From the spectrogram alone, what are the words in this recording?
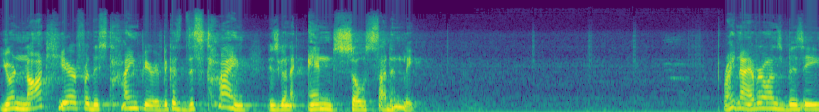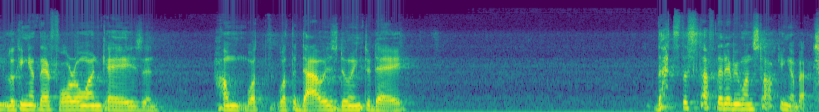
You're not here for this time period because this time is going to end so suddenly. Right now, everyone's busy looking at their 401ks and how, what, what the Dow is doing today. That's the stuff that everyone's talking about.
